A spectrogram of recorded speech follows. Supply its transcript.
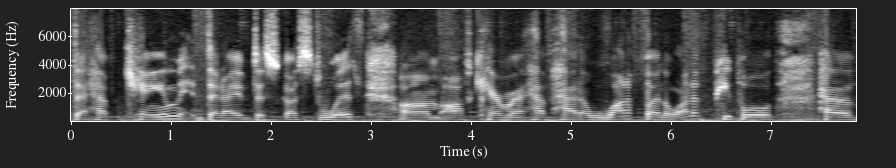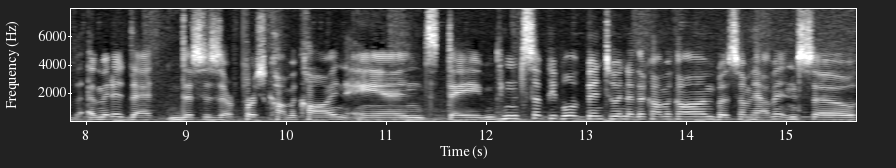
that have came that I've discussed with um, off camera have had a lot of fun. A lot of people have admitted that this is their first Comic Con, and they some people have been to another Comic Con, but some haven't. And so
